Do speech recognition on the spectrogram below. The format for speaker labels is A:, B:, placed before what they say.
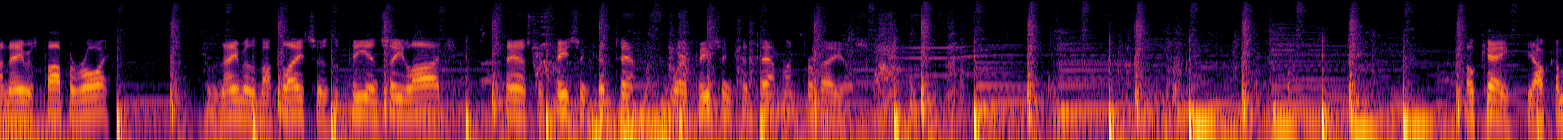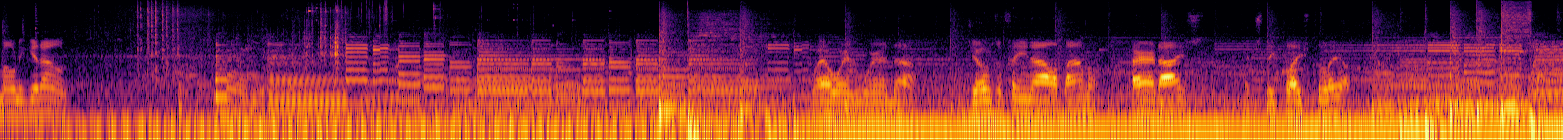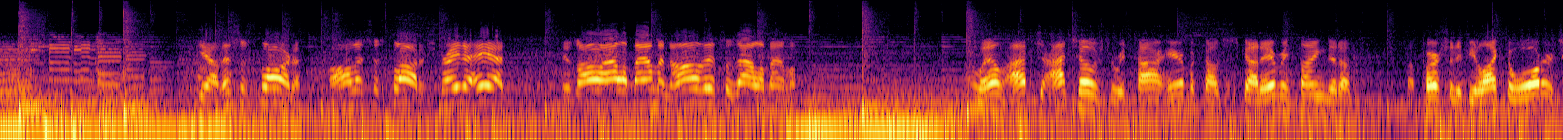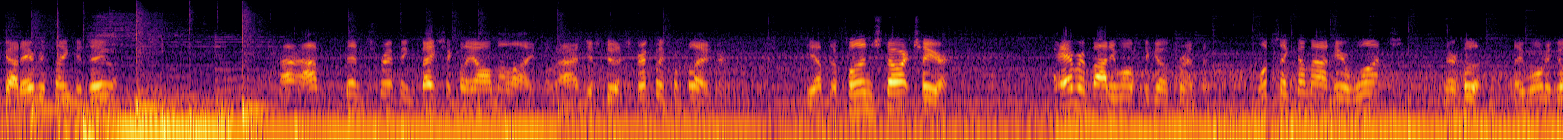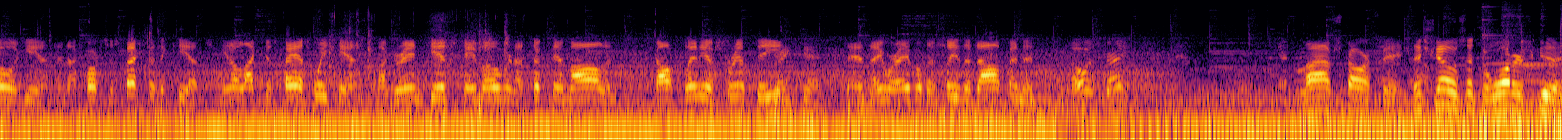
A: My name is Papa Roy. The name of my place is the P&C Lodge. It stands for Peace and Contentment, where peace and contentment prevails. Okay, y'all come on and get on. Well, we're, we're in uh, Josephine, Alabama, Paradise. It's the place to live. Yeah, this is Florida. All this is Florida. Straight ahead is all Alabama, and all this is Alabama. Well, I, I chose to retire here because it's got everything that a, a person, if you like the water, it's got everything to do. I, I've been shrimping basically all my life. I just do it strictly for pleasure. Yep, the fun starts here. Everybody wants to go shrimping. Once they come out here once, they're hooked. They want to go again. And of course, especially the kids. You know, like this past weekend, my grandkids came over and I took them all and caught plenty of shrimp to eat. And they were able to see the dolphin and, oh, it's great. Live starfish. This shows that the water's good.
